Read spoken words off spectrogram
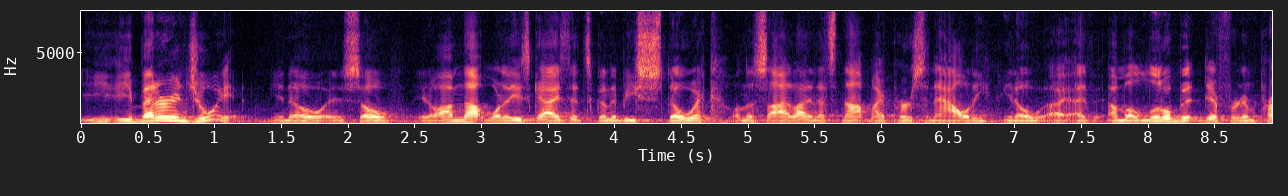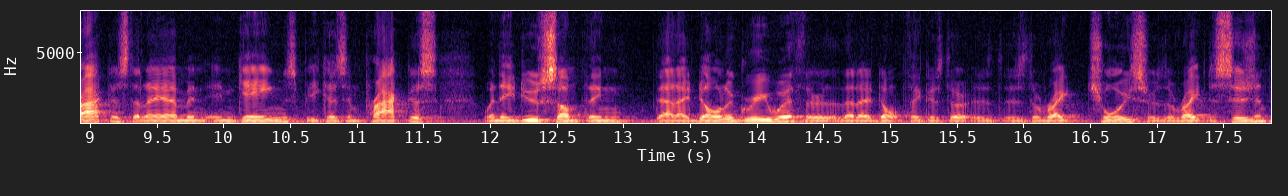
you better enjoy it, you know. And so, you know, I'm not one of these guys that's going to be stoic on the sideline. That's not my personality. You know, I, am a little bit different in practice than I am in, in, games because in practice, when they do something that I don't agree with or that I don't think is the, is, is the right choice or the right decision,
